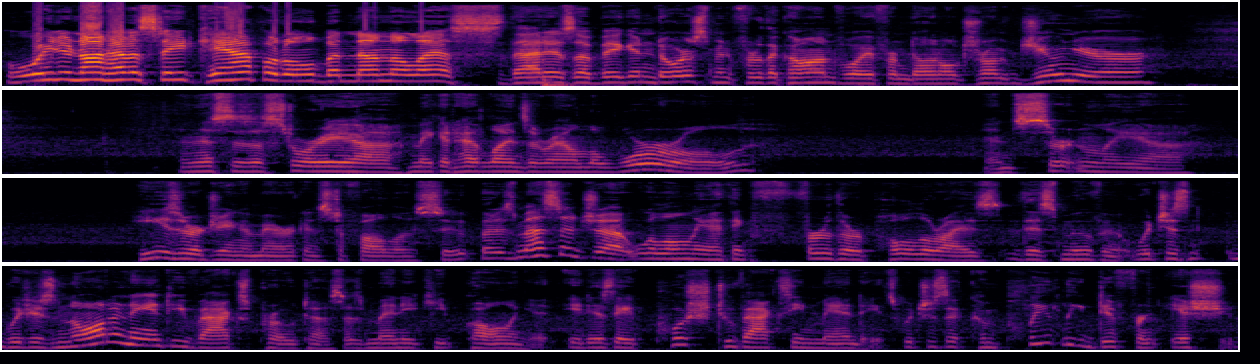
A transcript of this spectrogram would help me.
We do not have a state capital, but nonetheless, that is a big endorsement for the convoy from Donald Trump Jr. And this is a story uh, making headlines around the world. And certainly, uh, he's urging Americans to follow suit. But his message uh, will only, I think, further polarize this movement, which is which is not an anti-vax protest, as many keep calling it. It is a push to vaccine mandates, which is a completely different issue.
